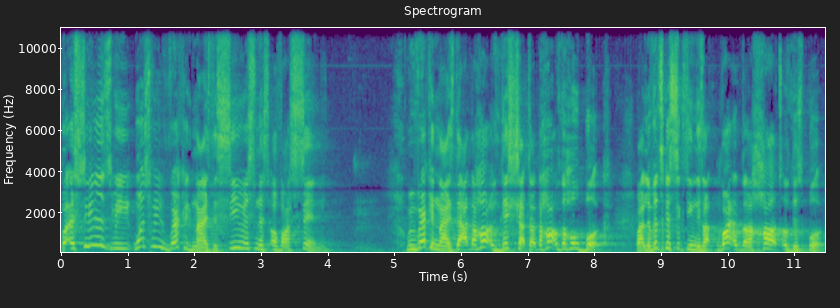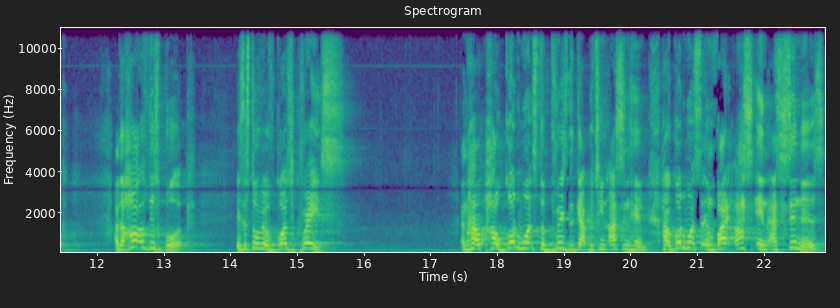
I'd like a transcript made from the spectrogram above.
But as soon as we, once we recognize the seriousness of our sin, we recognize that at the heart of this chapter, at the heart of the whole book, right, Leviticus 16 is right at the heart of this book. At the heart of this book is the story of God's grace and how, how God wants to bridge the gap between us and Him, how God wants to invite us in as sinners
